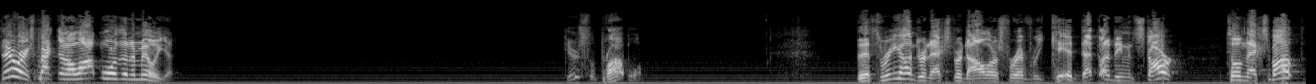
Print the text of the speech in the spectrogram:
They were expecting a lot more than a million. Here's the problem the 300 extra dollars for every kid, that doesn't even start till next month.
